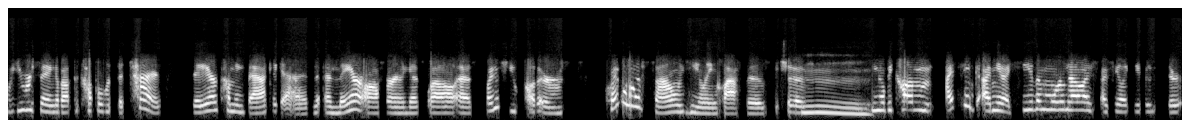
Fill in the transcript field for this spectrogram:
what you were saying about the couple with the tent, they are coming back again and they are offering as well as quite a few others quite a lot of sound healing classes which have mm. you know become i think i mean i see them more now i, I feel like they're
